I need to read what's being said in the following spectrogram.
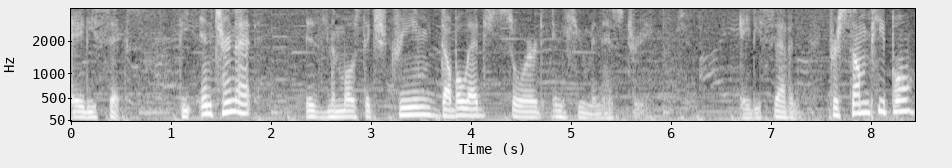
86. The internet is the most extreme double edged sword in human history. 87. For some people,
